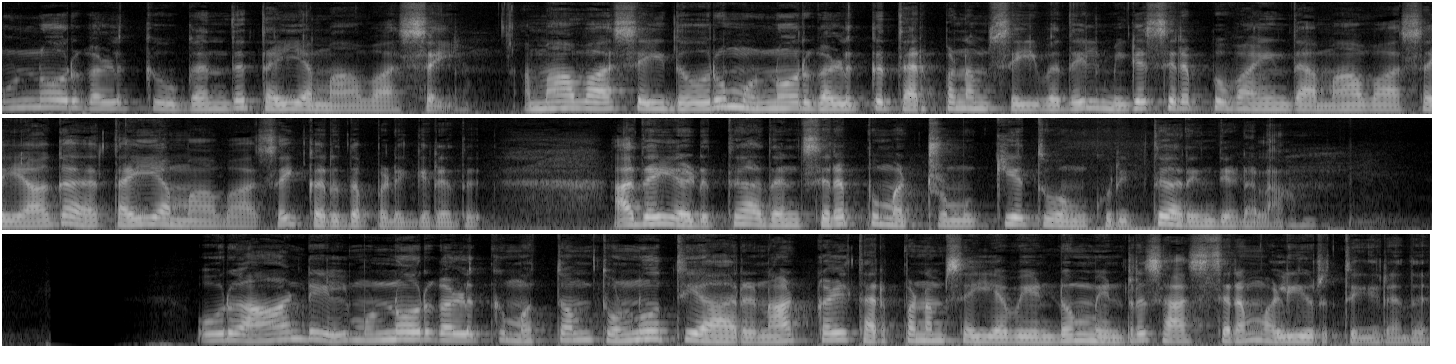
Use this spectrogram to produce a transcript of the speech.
முன்னோர்களுக்கு உகந்த தை அமாவாசை. அமாவாசை தோறும் முன்னோர்களுக்கு தர்ப்பணம் செய்வதில் மிக சிறப்பு வாய்ந்த அமாவாசையாக தை அமாவாசை கருதப்படுகிறது. அதை அடுத்து அதன் சிறப்பு மற்றும் முக்கியத்துவம் குறித்து அறிந்திடலாம். ஒரு ஆண்டில் முன்னோர்களுக்கு மொத்தம் தொண்ணூற்றி ஆறு நாட்கள் தர்ப்பணம் செய்ய வேண்டும் என்று சாஸ்திரம் வலியுறுத்துகிறது.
